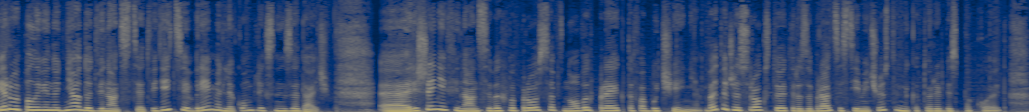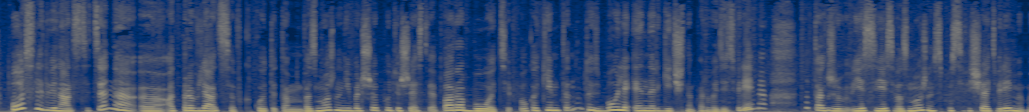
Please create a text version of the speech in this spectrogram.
Первую половину дня до 12 отведите время для комплексных задач. Э, решение финансовых вопросов, новых проектов обучения. В этот же срок стоит разобраться с теми чувствами, которые беспокоят. После 12 ценно э, отправляться в какое-то там, возможно, небольшое путешествие по работе, по каким-то, ну, то есть более энергично проводить время, но также, если есть возможность, посвящать время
